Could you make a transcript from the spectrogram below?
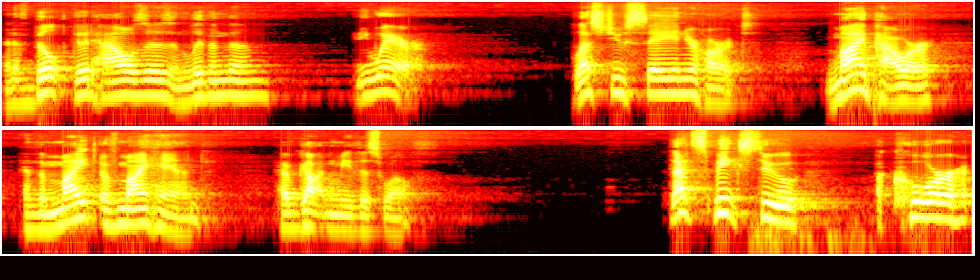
and have built good houses and live in them, beware lest you say in your heart, My power and the might of my hand have gotten me this wealth. That speaks to a core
